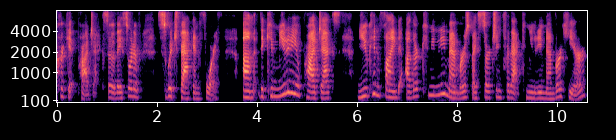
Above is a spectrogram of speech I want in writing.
Cricut project. So they sort of switch back and forth. Um, the community of projects, you can find other community members by searching for that community member here.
